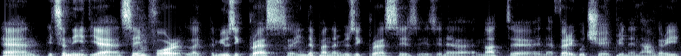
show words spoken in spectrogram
and it's a need, yeah. And same for like the music press, uh, independent music press is is in a not uh, in a very good shape in, in Hungary.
